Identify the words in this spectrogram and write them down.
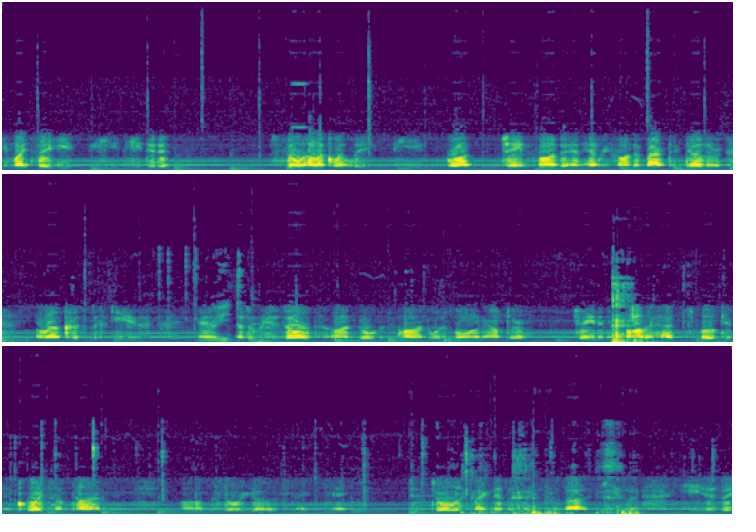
You might say he, he he did it so eloquently. He brought Jane Fonda and Henry Fonda back together around Christmas Eve, and Right. as a result, on Golden Pond was born after Jane and her father hadn't spoken in quite some time. Uh, the story goes, and, and Joel is magnificent for that. He's a, he is a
